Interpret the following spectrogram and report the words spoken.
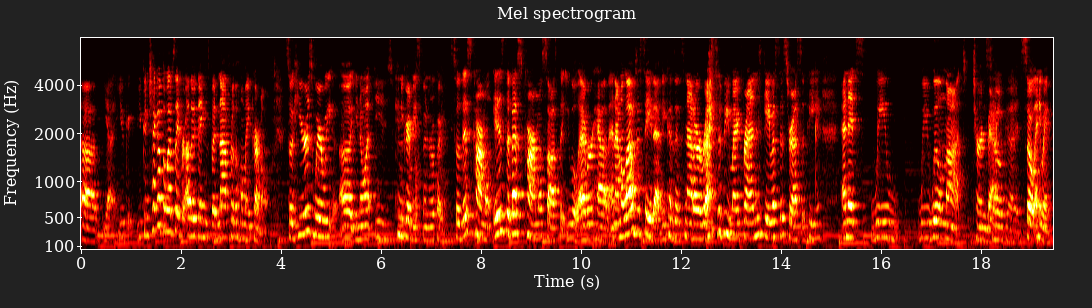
uh, yeah, you can, you can check out the website for other things, but not for the homemade caramel. So here's where we, uh, you know what? Can you grab me a spoon real quick? So this caramel is the best caramel sauce that you will ever have. And I'm allowed to say that because it's not our recipe. My friend gave us this recipe and it's, we we will not turn back. So good. So anyway,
